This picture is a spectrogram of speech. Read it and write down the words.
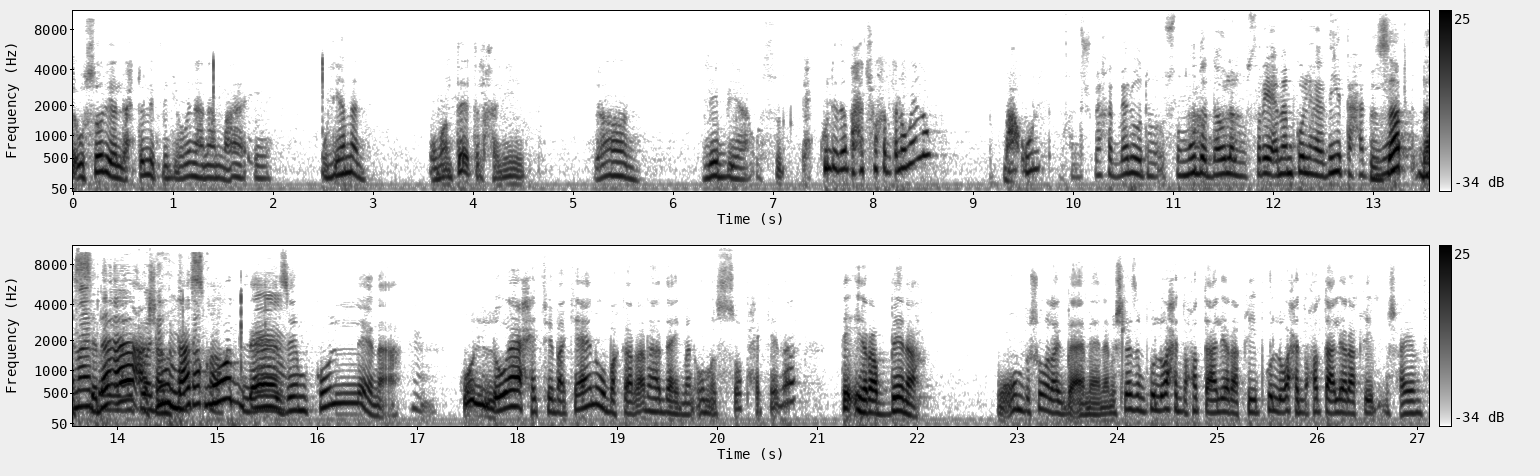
وسوريا اللي احتلت من يومين هنعمل معاها إيه؟ واليمن ومنطقة الخليج إيران ليبيا والسوريا كل ده ما حدش واخد باله منه؟ معقول؟ محدش واخد باله صمود الدولة المصرية أمام كل هذه التحديات. بالظبط بس بقى عشان. تصمد مم. لازم كلنا. كل واحد في مكانه وبكررها دايما. قوم الصبح كده تقي ربنا. وقوم بشغلك بأمانة. مش لازم كل واحد نحط عليه رقيب كل واحد نحط عليه رقيب. مش هينفع.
